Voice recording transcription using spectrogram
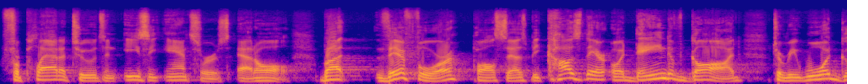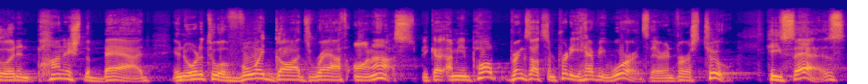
for platitudes and easy answers at all. But therefore, Paul says, because they're ordained of God to reward good and punish the bad in order to avoid God's wrath on us. Because, I mean, Paul brings out some pretty heavy words there in verse 2. He says,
